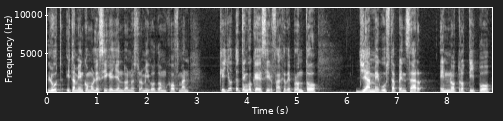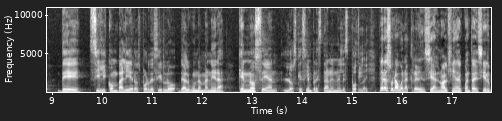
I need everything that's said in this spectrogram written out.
Loot y también cómo le sigue yendo a nuestro amigo Dom Hoffman, que yo te tengo que decir, Faj, de pronto ya me gusta pensar en otro tipo de Silicon Valieros, por decirlo de alguna manera, que no sean los que siempre están en el spotlight. Pero es una buena credencial, ¿no? Al final de cuentas, decir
